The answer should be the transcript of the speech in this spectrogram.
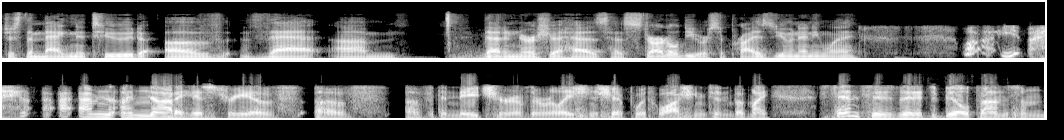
just the magnitude of that? Um, that inertia has has startled you or surprised you in any way? Well, I'm I'm not a history of of of the nature of the relationship with Washington, but my sense is that it's built on some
